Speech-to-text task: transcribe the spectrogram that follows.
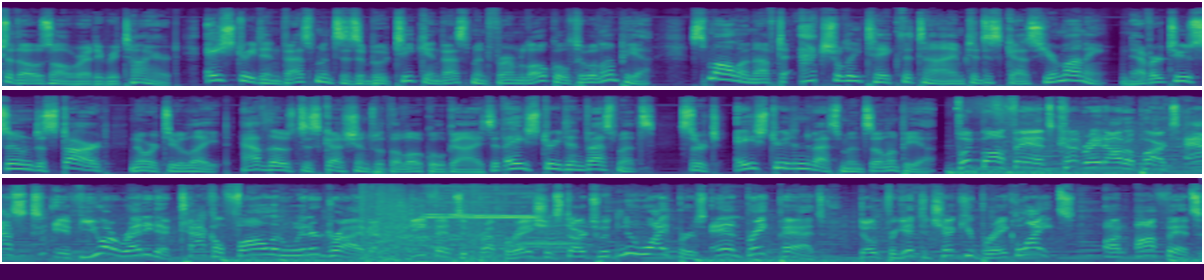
to those already retired. A Street Investments is a boutique investment firm local to Olympia, small enough to actually take the time to discuss your money. Never too soon to start, nor too late. Have those discussions with the local guys at A Street Investments. Search A Street Investments Olympia. Football fans, Cut Rate Auto Parts asks if you are ready to tackle fall and winter driving. Defensive preparation starts with new wipers and brake pads. Don't forget to check your brake lights. On offense,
